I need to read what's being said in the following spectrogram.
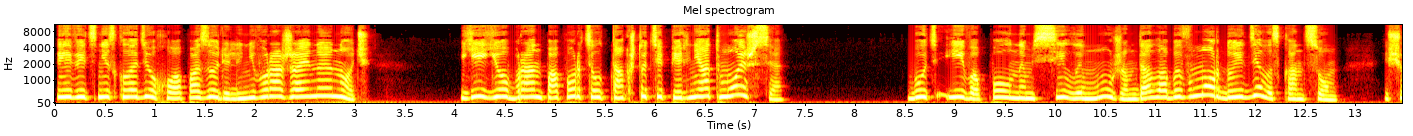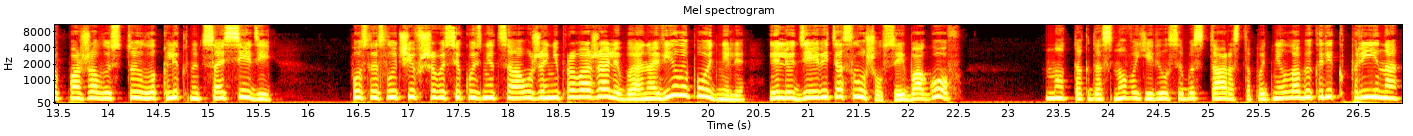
И ведь не складеху опозорили не в урожайную ночь. Ее Бран попортил так, что теперь не отмоешься. Будь Ива полным силы мужем, дала бы в морду и дело с концом. Еще, пожалуй, стоило кликнуть соседей. После случившегося кузнеца уже не провожали бы, а на вилы подняли. И людей ведь ослушался, и богов. Но тогда снова явился бы староста, подняла бы крик Прина,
